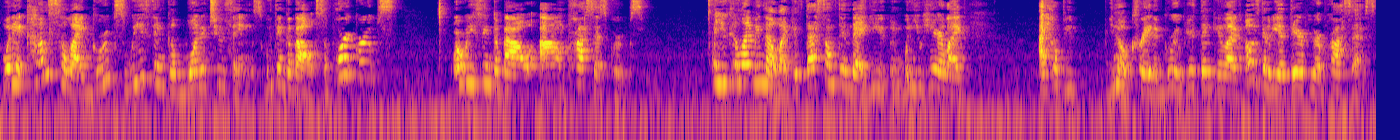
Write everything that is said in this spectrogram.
when it comes to like groups we think of one or two things. We think about support groups or we think about um, process groups. And you can let me know, like, if that's something that you, when you hear, like, I hope you, you know, create a group, you're thinking, like, oh, it's going to be a therapy or a process.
